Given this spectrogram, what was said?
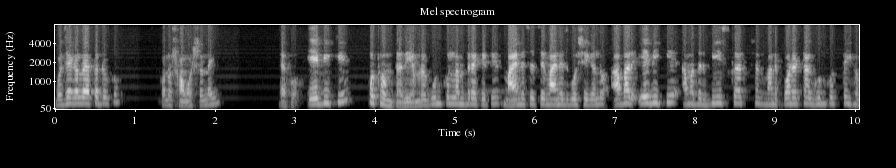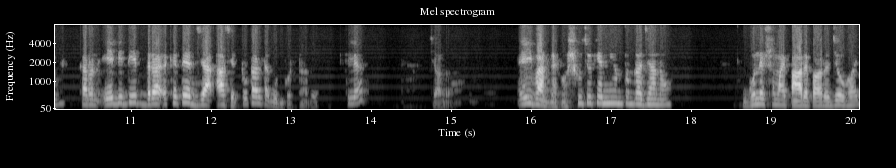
বোঝা গেল এতটুকু? কোনো সমস্যা নাই। দেখো এবি কে প্রথমটা দিয়ে আমরা গুণ করলাম ব্র্যাকেটের মাইনাস আছে মাইনাস বসে গেল। আবার এবি কে আমাদের বি স্কয়ার মানে পরেরটা গুণ করতেই হবে। কারণ এবি দিয়ে ব্র্যাকেটের যা আছে টোটালটা গুণ করতে হবে। ক্লিয়ার চলো। এইবার দেখো, সূচকের নিয়ম তোমরা জানো। গুণের সময় পাওয়ারে পাওয়ারে যোগ হয়।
